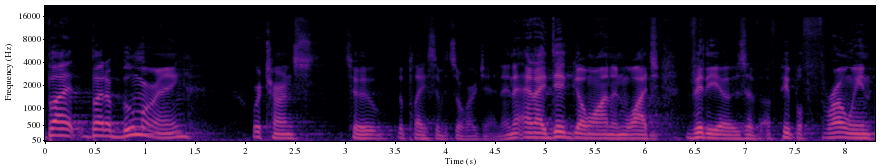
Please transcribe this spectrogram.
but, but a boomerang returns to the place of its origin. And, and I did go on and watch videos of, of people throwing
